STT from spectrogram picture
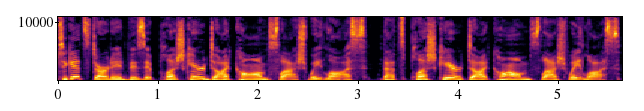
To get started, visit plushcare.com slash weight loss. That's plushcare.com slash weight loss.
